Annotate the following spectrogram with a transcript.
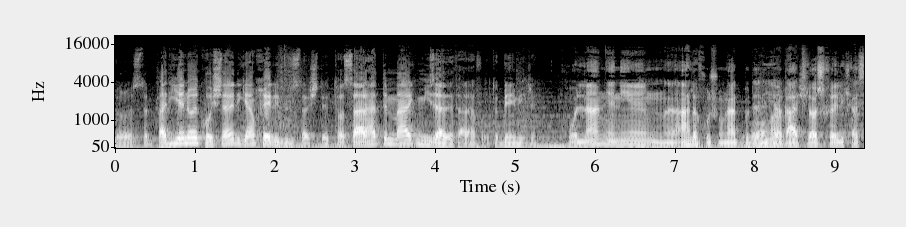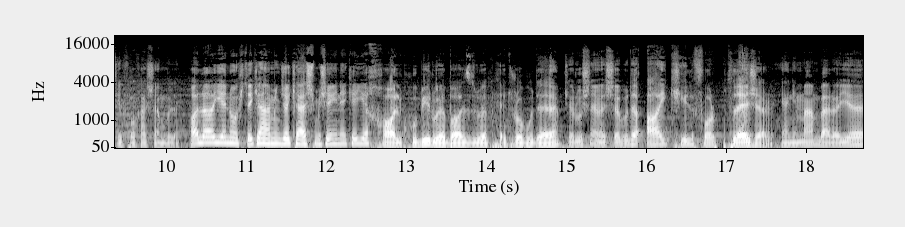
درسته. بعد یه نوع کشتن دیگه هم خیلی دوست داشته. تا سرحد مرگ می‌زده طرفو تا بمیره. کلا یعنی اهل خشونت بوده دیگه. قتلاش خیلی کثیف و خشن بوده. حالا یه نکته که همینجا کش میشه اینه که یه خالکوبی روی بازو پدرو بوده که روش نوشته بوده I kill for pleasure. یعنی من برای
